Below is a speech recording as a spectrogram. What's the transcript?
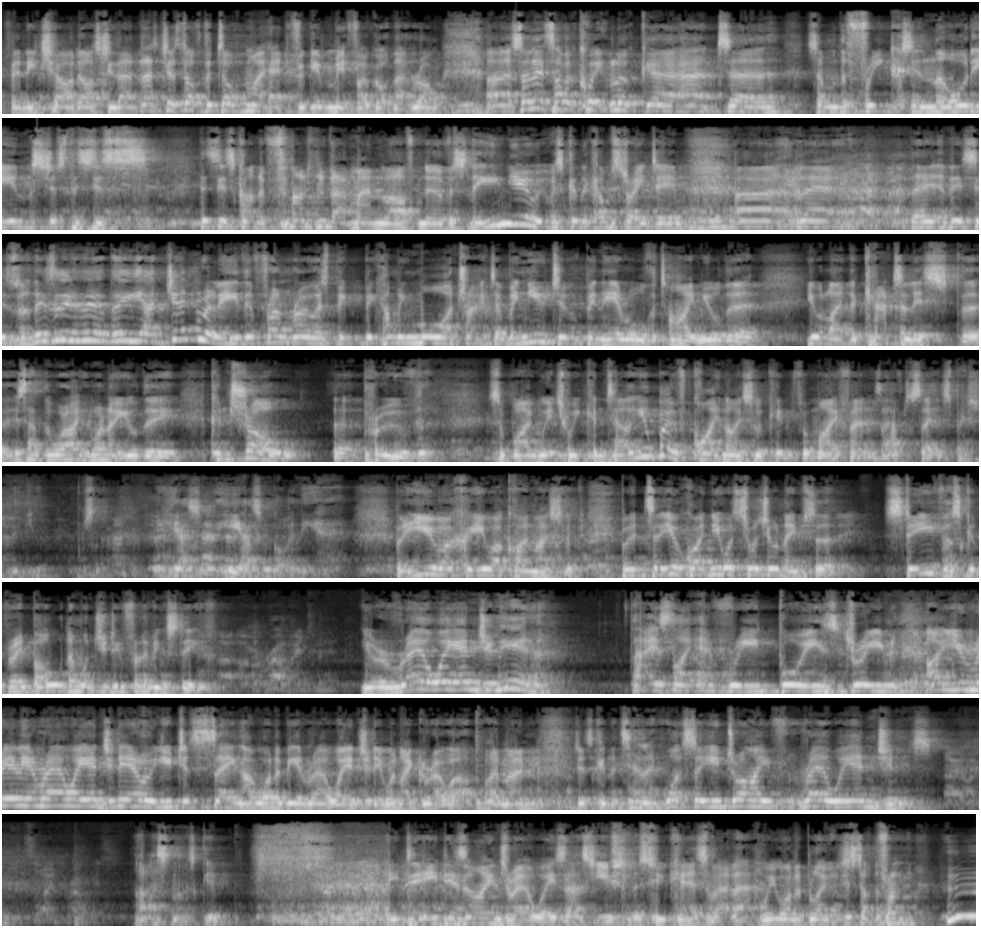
if any child asks you that. That's just off the top of my head. Forgive me if I got that wrong. Uh, so let's have a quick look uh, at uh, some of the freaks in the audience. Just this is this is kind of fun. that man laughed nervously. He knew it was going to come straight to him. Uh, this is this is the, uh, generally the front row is be- becoming more attractive. I mean, you two have been here all the time. You're the you're like the catalyst. The, is that the right? Well, no, you're the control that proved so by which we can tell you're both quite nice looking for my fans. I have to say, especially you. He hasn't, he hasn't got any hair. But you are, you are quite nice looking. But uh, you're quite new. What's, what's your name, sir? Steve. Steve. That's good, very bold. And what do you do for a living, Steve? Uh, I'm a railway engineer. You're a railway engineer. That is like every boy's dream. Are you really a railway engineer, or are you just saying, I want to be a railway engineer when I grow up? And I'm just going to tell him, what? So you drive railway engines? No, I design railways. Oh, that's nice, good. he, d- he designs railways, that's useless. Who cares about that? We want a bloke just up the front. That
